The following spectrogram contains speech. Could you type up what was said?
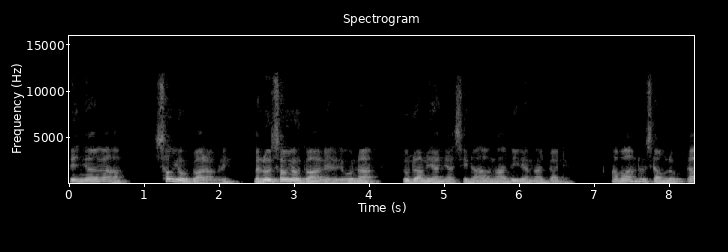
ပညာကဆုပ်ယုပ်သွားတာဗျလေဘယ်လိုဆုပ်ယုပ်သွားလဲခုနသုဒ္ဓမယညာစိနာငါသိတယ်ငါတတ်တယ်အဘာလို့ဆရာမလို့ဒါ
